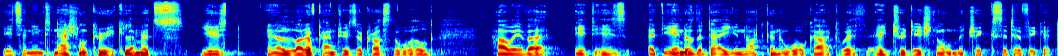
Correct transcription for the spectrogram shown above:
It's an international curriculum. It's used in a lot of countries across the world. However, it is at the end of the day, you're not going to walk out with a traditional matric certificate.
